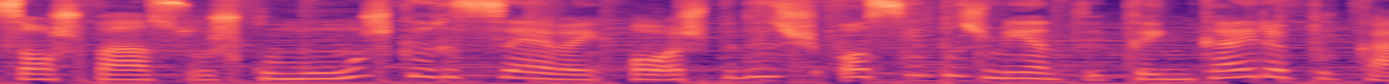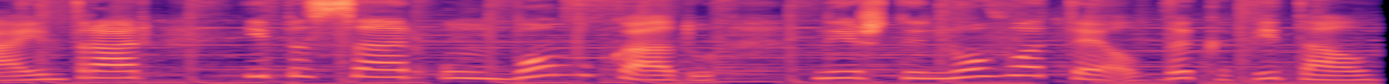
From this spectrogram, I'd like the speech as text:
São espaços comuns que recebem hóspedes ou simplesmente quem queira por cá entrar e passar um bom bocado neste novo hotel da capital.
